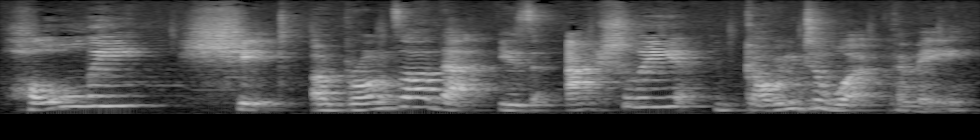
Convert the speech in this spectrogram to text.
holy shit, a bronzer that is actually going to work for me.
